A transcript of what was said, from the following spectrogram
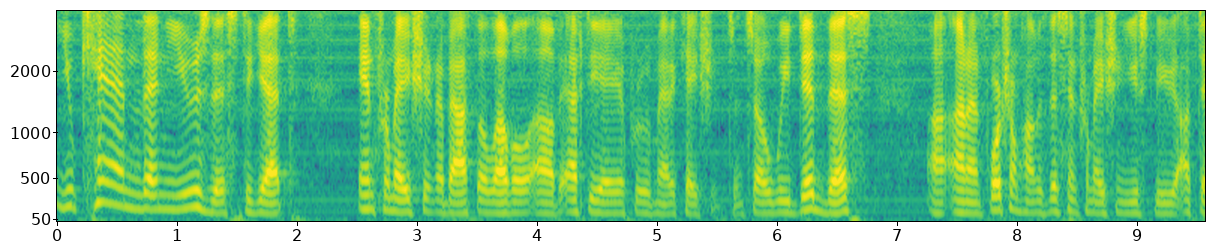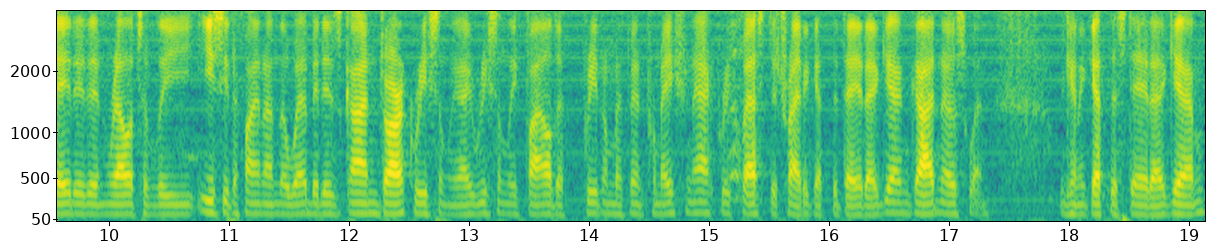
you can then use this to get information about the level of FDA-approved medications. And so we did this. Uh, an unfortunate problem is this information used to be updated and relatively easy to find on the web. It has gone dark recently. I recently filed a Freedom of Information Act request to try to get the data again. God knows when we're going to get this data again.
